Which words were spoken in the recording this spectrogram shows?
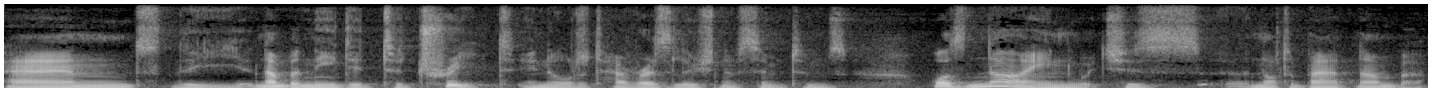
And the number needed to treat in order to have resolution of symptoms was nine, which is uh, not a bad number.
